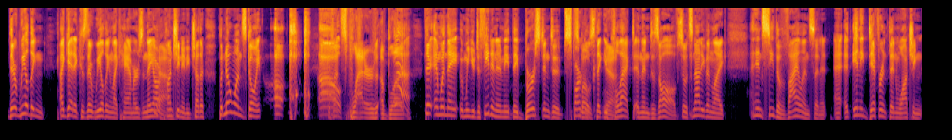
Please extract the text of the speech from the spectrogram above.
they're wielding. I get it because they're wielding like hammers and they are Yeah. punching at each other, but no one's going. Oh, oh. that splatter of blood. Yeah. They're, and when they when you defeat an enemy, they burst into sparkles Smoke, that you yeah. collect and then dissolve. So it's not even like I didn't see the violence in it any different than watching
